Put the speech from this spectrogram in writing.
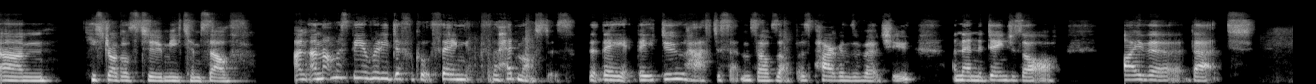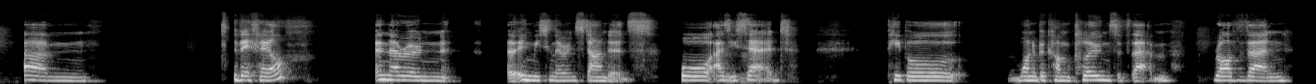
um he struggles to meet himself. And, and that must be a really difficult thing for headmasters that they they do have to set themselves up as paragons of virtue. And then the dangers are either that um, they fail in their own in meeting their own standards. Or as you said people want to become clones of them rather than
